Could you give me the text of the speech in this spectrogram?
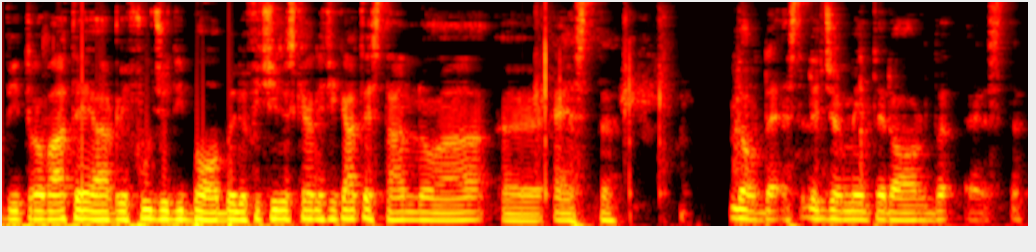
Vi trovate al rifugio di Bob. Le officine scarnificate stanno a eh, est, nord-est, leggermente nord-est.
